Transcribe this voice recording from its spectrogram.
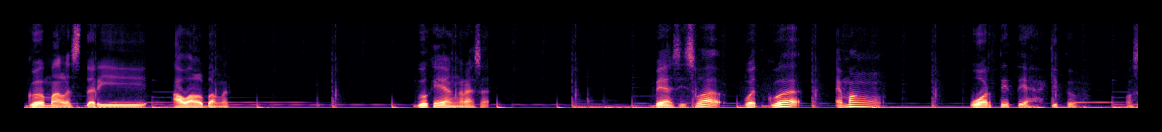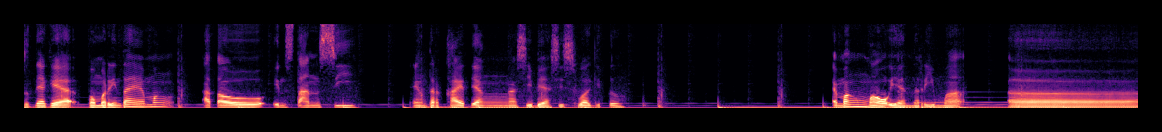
gue males dari awal banget. Gue kayak ngerasa beasiswa buat gue emang worth it ya gitu maksudnya kayak pemerintah emang atau instansi yang terkait yang ngasih beasiswa gitu emang mau ya nerima uh,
